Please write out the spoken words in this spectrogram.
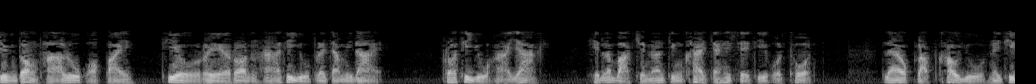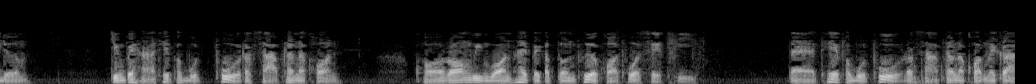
จึงต้องพาลูกออกไป เที่ยวเร่ร่อนหาที่อยู่ประจำไม่ได้ เพราะที่อยู่หายาก เห็นลำบากเช่นนั้นจึงใคร่จะให้เศรษฐีอดโทษ แล้วกลับเข้าอยู่ในที่เดิม จึงไปหาเทพบุตรผู้รักษาพระนคร ขอร้องวิงวอนให้ไปกับตนเพื่อขอโทษเศรษฐี แต่เทพบุตรผู้รักษาพระนครไม่กล้า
